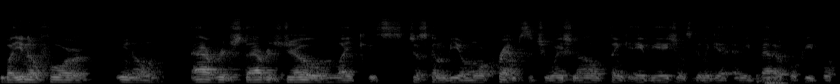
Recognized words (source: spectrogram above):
But you know, for you know average the average Joe, like it's just going to be a more cramped situation. I don't think aviation is going to get any better for people.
